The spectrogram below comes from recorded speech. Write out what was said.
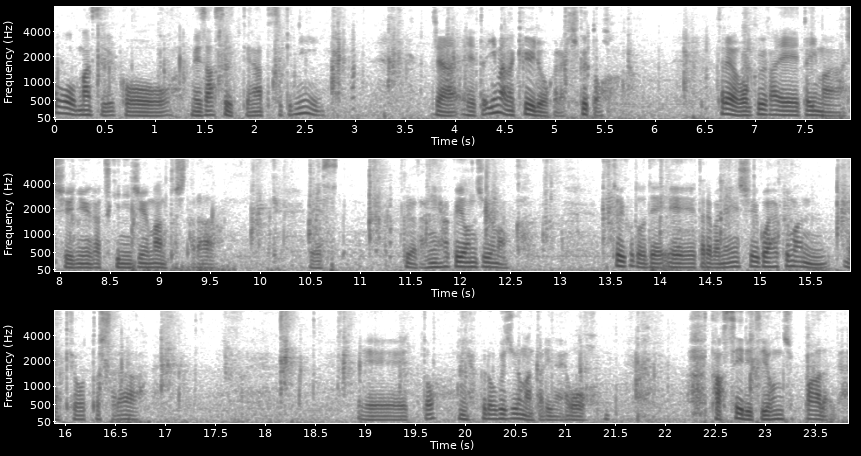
をまずこう目指すってなった時にじゃあ、えーと、今の給料から引くと。例えば僕が、えーと、今収入が月20万としたら、えー、いくらだ240万か。ということで、えー、例えば年収500万目標としたらえっ、と260万足りないお達成率40%台だ。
